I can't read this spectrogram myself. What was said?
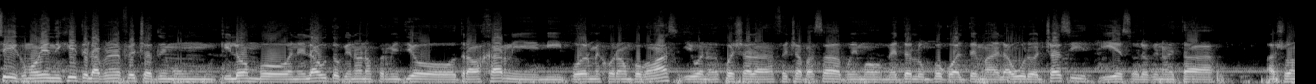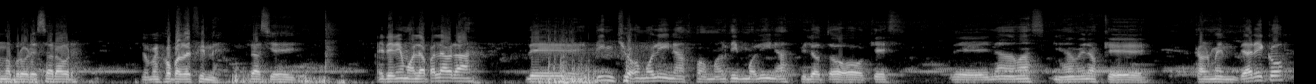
Sí, como bien dijiste, la primera fecha tuvimos un quilombo en el auto que no nos permitió trabajar ni, poder mejorar un poco más. Y bueno, después ya la fecha pasada pudimos meterlo un poco al tema del laburo del chasis y eso es lo que nos está ayudando a progresar ahora. Lo mejor para el fin de. Gracias, Ahí teníamos la palabra de Pincho Molina, Juan Martín Molina, piloto que es de nada más y nada menos que Carmen de Areco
